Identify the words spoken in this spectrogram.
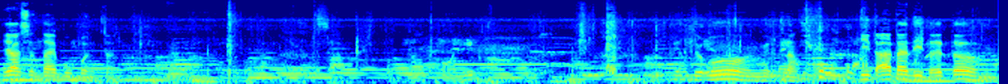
Yeah, saan tayo pupunta? Doon, wait lang. Kita ata dito, ito.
